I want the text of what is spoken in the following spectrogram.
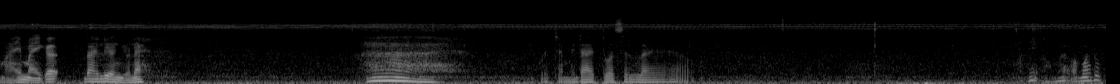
หมายใหม่ก็ได้เรื่องอยู่นะฮ่านึกว่าจะไม่ได้ตัวซะแล้วนี่ออกมา ออกมาลูก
